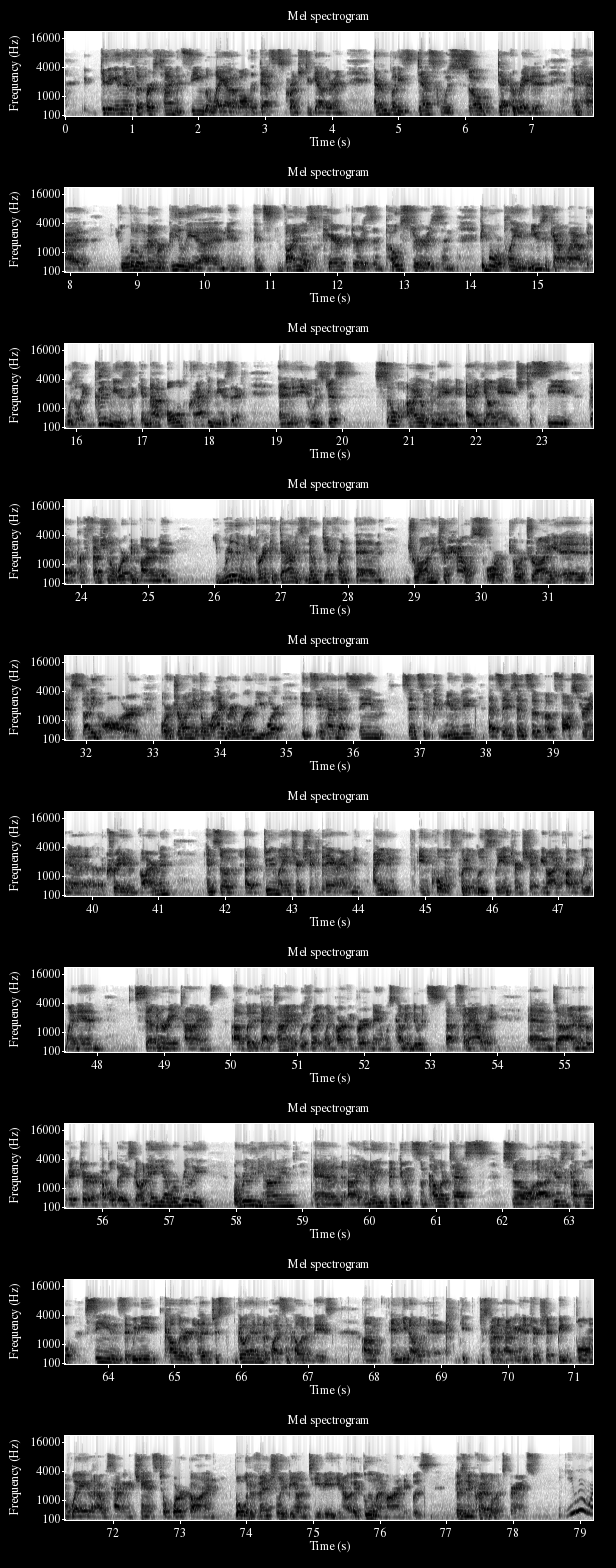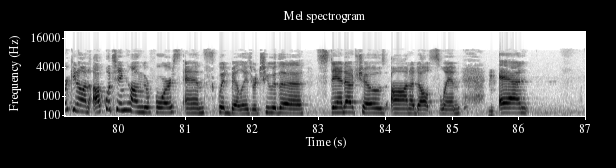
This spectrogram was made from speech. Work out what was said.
getting in there for the first time and seeing the layout of all the desks crunched together, and everybody's desk was so decorated and had little memorabilia and, and, and, vinyls of characters and posters and people were playing music out loud that was like good music and not old crappy music and it was just so eye opening at a young age to see that a professional work environment, really, when you break it down, is no different than drawing at your house or or drawing at, a study hall or or drawing at the library wherever you were. It's it had that same sense of community that same sense of, of fostering a, a, creative environment. And so uh, doing my internship there and i mean i even in quotes put it loosely internship. You know i probably went in seven or eight times. Uh, but at that time, it was right when Harvey Birdman was coming to its uh, finale, and uh, I remember Victor a couple days going, "Hey, yeah, we're really we're really behind, and uh, you know you've been doing some color tests." So uh, here's a couple scenes that we need colored. Uh, just go ahead and apply some color to these. Um, and you know, just kind of having an internship, being blown away that I was having a chance to work on what would eventually be on TV. You know, it blew my mind. It was it was an incredible experience you were working on Aqua Teen Hunger Force and Squidbillies were two of the standout shows on Adult Swim, and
